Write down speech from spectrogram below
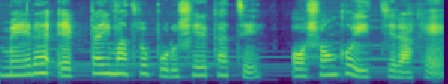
মেয়েরা একটাই মাত্র পুরুষের কাছে অসংখ্য ইচ্ছে রাখে।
